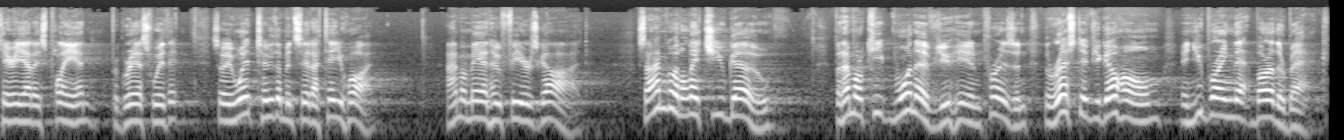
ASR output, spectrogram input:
carry out his plan, progress with it. So he went to them and said, I tell you what, I'm a man who fears God. So I'm going to let you go, but I'm going to keep one of you here in prison. The rest of you go home and you bring that brother back.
